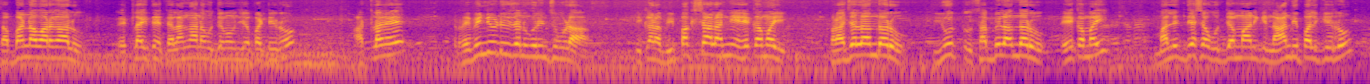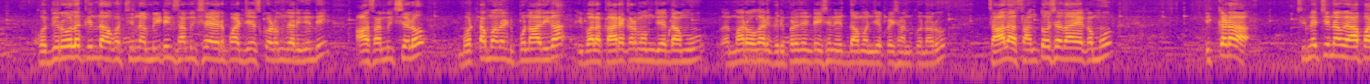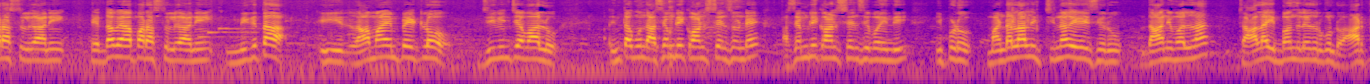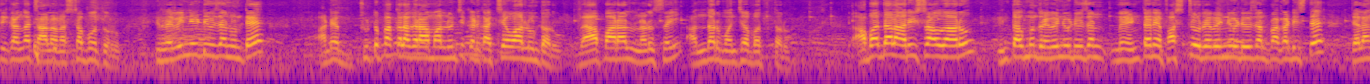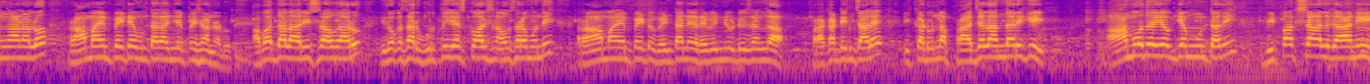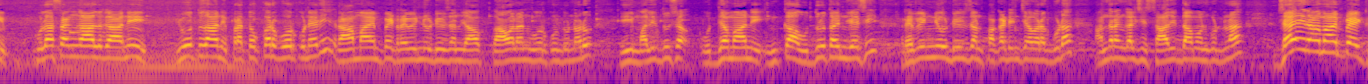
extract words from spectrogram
సబ్బండ వర్గాలు ఎట్లయితే తెలంగాణ ఉద్యమం చేపట్టిరో అట్లనే రెవెన్యూ డివిజన్ గురించి కూడా ఇక్కడ విపక్షాలన్నీ ఏకమై ప్రజలందరూ యూత్ సభ్యులందరూ ఏకమై మలిదశ ఉద్యమానికి నాంది పలికిర్రు. కొద్ది రోజుల కింద ఒక చిన్న మీటింగ్ సమీక్ష ఏర్పాటు చేసుకోవడం జరిగింది. ఆ సమీక్షలో మొట్టమొదటి పునాదిగా ఇవాళ కార్యక్రమం చేద్దాము ఎంఆర్ఓ గారికి రిప్రజెంటేషన్ ఇద్దామని చెప్పేసి అనుకున్నారు. చాలా సంతోషదాయకము. ఇక్కడ చిన్న చిన్న వ్యాపారస్తులు కానీ పెద్ద వ్యాపారస్తులు కానీ మిగతా ఈ రామాయంపేటలో జీవించే వాళ్ళు ఇంతకుముందు అసెంబ్లీ కాన్స్టిట్యున్సీ ఉండే అసెంబ్లీ కాన్స్టిట్యున్సీ పోయింది. ఇప్పుడు మండలాన్ని చిన్నగా చేసిరు దానివల్ల చాలా ఇబ్బందులు ఎదుర్కొంటారు. ఆర్థికంగా చాలా నష్టపోతున్నారు ఈ రెవెన్యూ డివిజన్ ఉంటే అంటే చుట్టుపక్కల గ్రామాల నుంచి ఇక్కడికి వచ్చే వాళ్ళు ఉంటారు. వ్యాపారాలు నడుస్తాయి అందరూ మంచిగా బతుకుతారు. అబద్ధాల హరీష్ రావు గారు ఇంతకుముందు రెవెన్యూ డివిజన్ వెంటనే ఫస్ట్ రెవెన్యూ డివిజన్ ప్రకటిస్తే తెలంగాణలో రామాయంపేటే ఉంటుందని చెప్పేసి అన్నాడు. అబద్ధాల హరీష్ రావు గారు ఇది ఒకసారి గుర్తు చేసుకోవాల్సిన అవసరం ఉంది. రామాయంపేట వెంటనే రెవెన్యూ డివిజన్గా ప్రకటించాలి. ఇక్కడ ఉన్న ప్రజలందరికీ ఆమోదయోగ్యంగా ఉంటుంది. విపక్షాలు కానీ కుల సంఘాలు కానీ యూత్ కానీ ప్రతి ఒక్కరు కోరుకునేది రామాయంపేట రెవెన్యూ డివిజన్ కావాలని కోరుకుంటున్నారు. ఈ మలిదూష ఉద్యమాన్ని ఇంకా ఉధృతం చేసి రెవెన్యూ డివిజన్ ప్రకటించే వరకు కూడా అందరం కలిసి సాధిద్దాం అనుకుంటున్నా. జై రామాయంపేట్!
